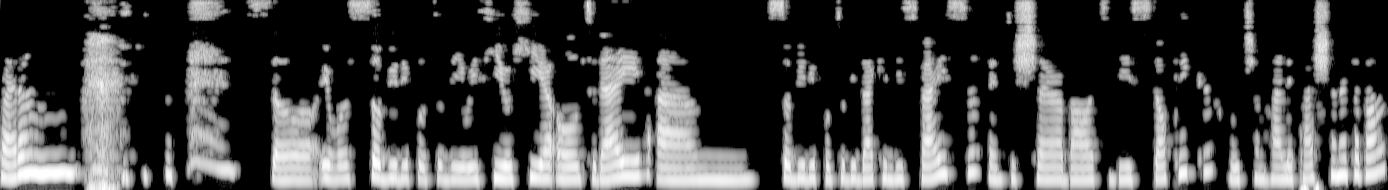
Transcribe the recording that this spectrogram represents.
Ta-da! So it was so beautiful to be with you here all today. Um, so beautiful to be back in this space and to share about this topic, which I'm highly passionate about.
